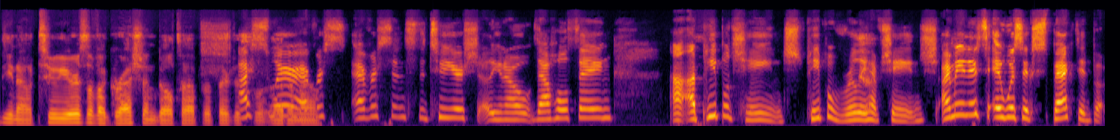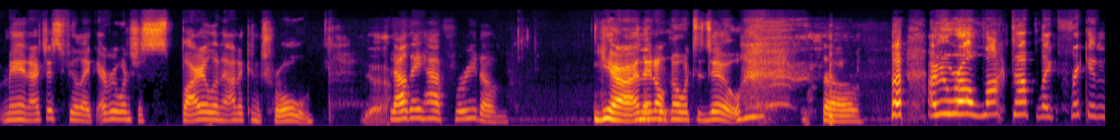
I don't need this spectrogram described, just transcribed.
you know two years of aggression built up that they're just. I swear, ever s- ever since the two year show, you know that whole thing, uh, uh, people changed. People really have changed. I mean, it's it was expected, but man, I just feel like everyone's just spiraling out of control. Yeah. Now they have freedom, Yeah, and they Like don't it- know what to do. so I mean, we're all locked up like freaking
